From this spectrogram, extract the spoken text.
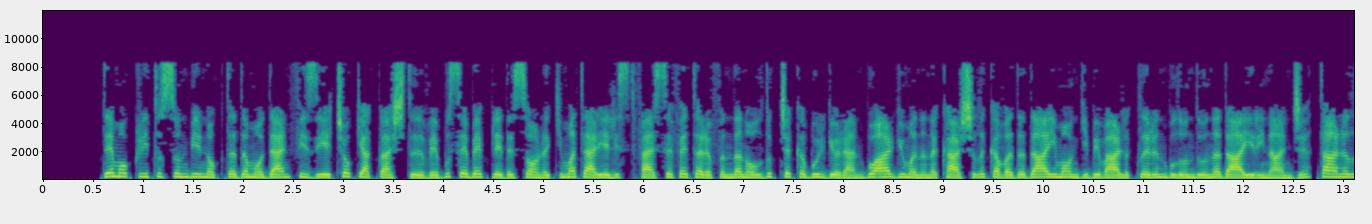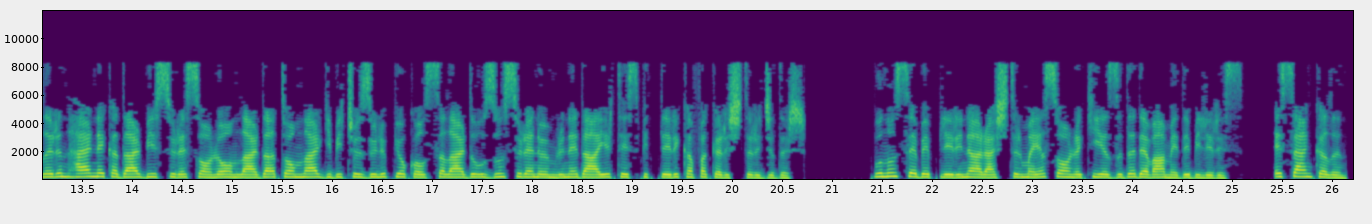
Demokritus'un bir noktada modern fiziğe çok yaklaştığı ve bu sebeple de sonraki materyalist felsefe tarafından oldukça kabul gören bu argümanına karşılık havada daimon gibi varlıkların bulunduğuna dair inancı, tanrıların her ne kadar bir süre sonra onlarda atomlar gibi çözülüp yok olsalar da uzun süren ömrüne dair tespitleri kafa karıştırıcıdır. Bunun sebeplerini araştırmaya sonraki yazıda devam edebiliriz. Esen kalın.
